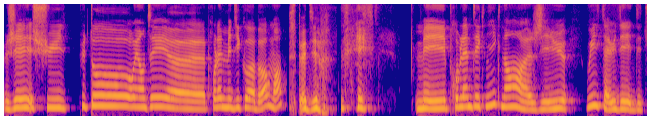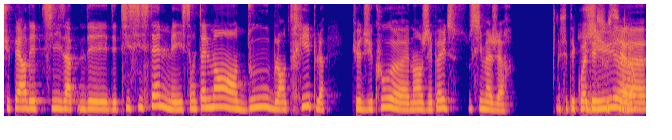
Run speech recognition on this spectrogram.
Je suis plutôt orientée euh, problèmes médicaux à bord, moi. C'est-à-dire? Mais problèmes techniques, non. Euh, j'ai eu. Oui, as eu des, tu perds des petits, des, petits systèmes, mais ils sont tellement en double, en triple, que du coup, non, j'ai pas eu de soucis majeurs. C'était quoi tes soucis alors? euh,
